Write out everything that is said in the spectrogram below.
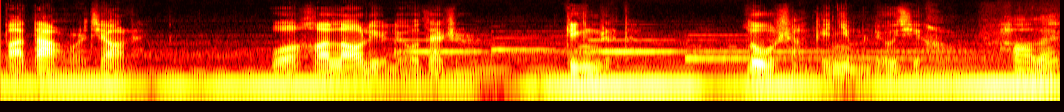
把大伙叫来，我和老吕留在这儿，盯着他，路上给你们留记号。好嘞。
